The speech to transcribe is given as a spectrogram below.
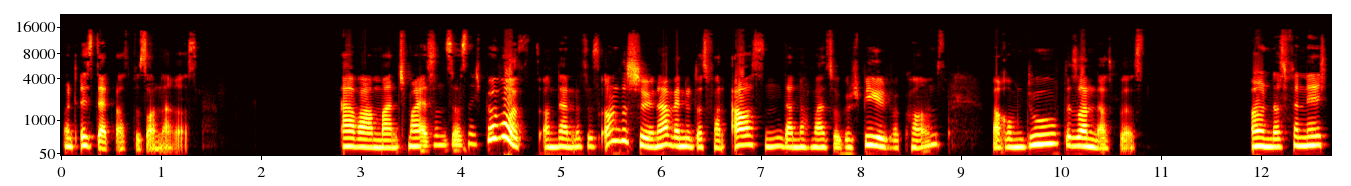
und ist etwas Besonderes. Aber manchmal ist uns das nicht bewusst. Und dann ist es umso schöner, wenn du das von außen dann nochmal so gespiegelt bekommst, warum du besonders bist. Und das finde ich,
